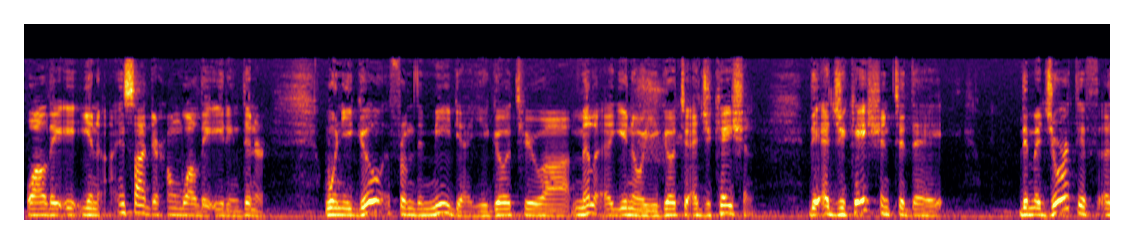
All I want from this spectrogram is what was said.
while they, you know, inside their home while they're eating dinner. When you go from the media, you go to, uh, mili- you know, you go to education. The education today the majority of uh,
